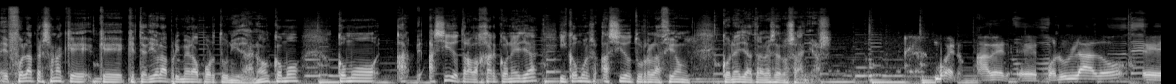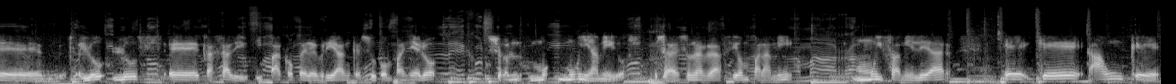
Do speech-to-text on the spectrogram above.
eh, fue la persona que, que, te dio la primera oportunidad, ¿no? ¿Cómo, cómo ha, sido trabajar con ella y cómo ha sido tu relación con ella a través de los años? Bueno, a ver, eh, por un lado, eh, Luz Casal y, Paco Perebrián, que es su compañero, son muy amigos. O sea, es una relación para mí muy familiar, que aunque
